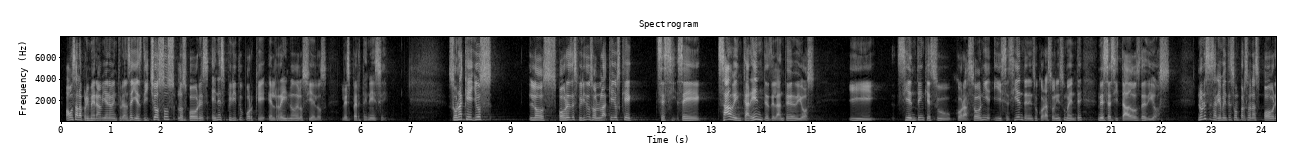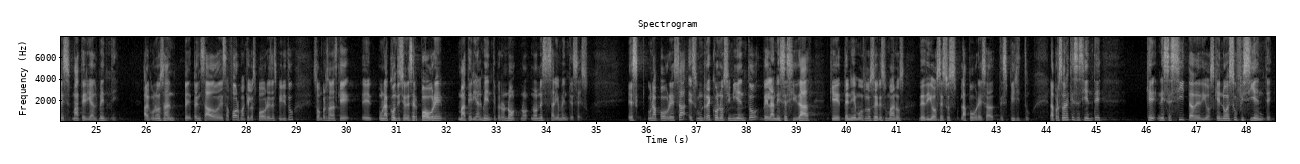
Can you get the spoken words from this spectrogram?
vamos a la primera bienaventuranza y es dichosos los pobres en espíritu porque el reino de los cielos les pertenece. Son aquellos, los pobres de espíritu son aquellos que se, saben carentes delante de Dios y sienten que su corazón y, se sienten en su corazón y en su mente necesitados de Dios no necesariamente son personas pobres materialmente. Algunos han pensado de esa forma, que los pobres de espíritu son personas que eh, una condición es ser pobre materialmente, pero no, no, no necesariamente es eso. Es una pobreza, es un reconocimiento de la necesidad que tenemos los seres humanos de Dios. Eso es la pobreza de espíritu. La persona que se siente que necesita de Dios, que no es suficiente,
